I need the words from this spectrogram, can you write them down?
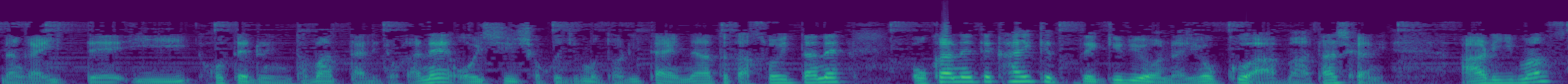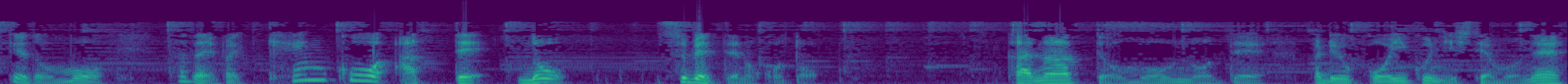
なんか行っていいホテルに泊まったりとかね、美味しい食事も取りたいなとか、そういったね、お金で解決できるような欲は、まあ確かにありますけども、ただやっぱり健康あっての全てのことかなって思うので、旅行行くにしてもね、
